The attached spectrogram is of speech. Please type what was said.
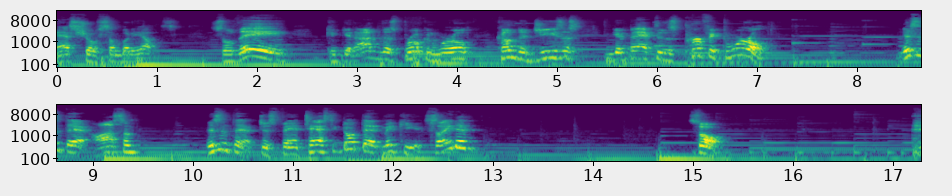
And that's show somebody else. So they can get out of this broken world, come to Jesus, and get back to this perfect world. Isn't that awesome? Isn't that just fantastic? Don't that make you excited? So,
